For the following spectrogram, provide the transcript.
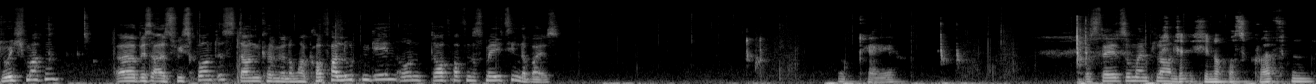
durchmachen, äh, bis alles respawned ist. Dann können wir noch mal Koffer looten gehen und darauf hoffen, dass Medizin dabei ist. Okay. Das wäre jetzt so mein Plan. Kann ich hier noch was craften?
